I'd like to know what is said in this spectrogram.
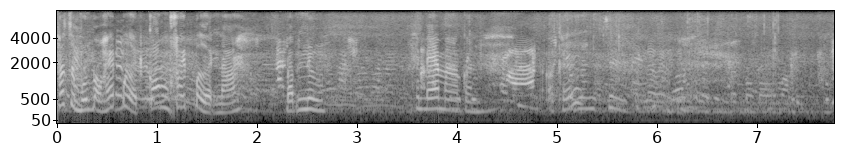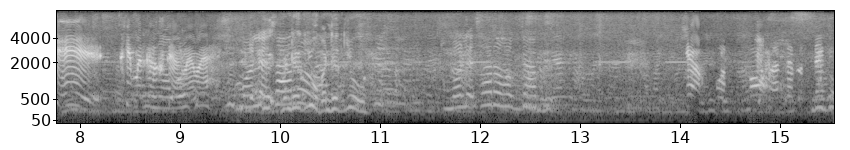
ถ้าสมมุติบอกให้เปิดกล้องค่อยเปิดนะแป๊บหนึ่งให้แม่มาก่อน โอเค พี่ พี่บันทึกเสียงได้ไหมบันทึกอยู่ บันทึกอยู่อยากกดกล้องแล้วจะได้ดู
